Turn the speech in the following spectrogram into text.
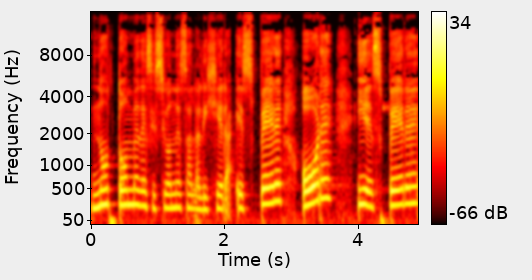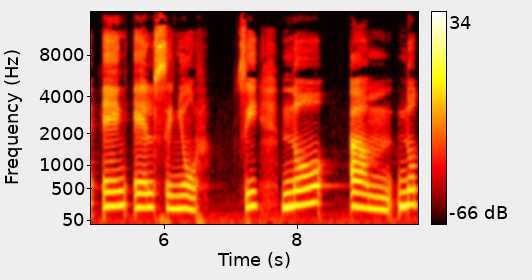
No tome decisiones a la ligera. Espere, ore y espere en el Señor. ¿Sí? No no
